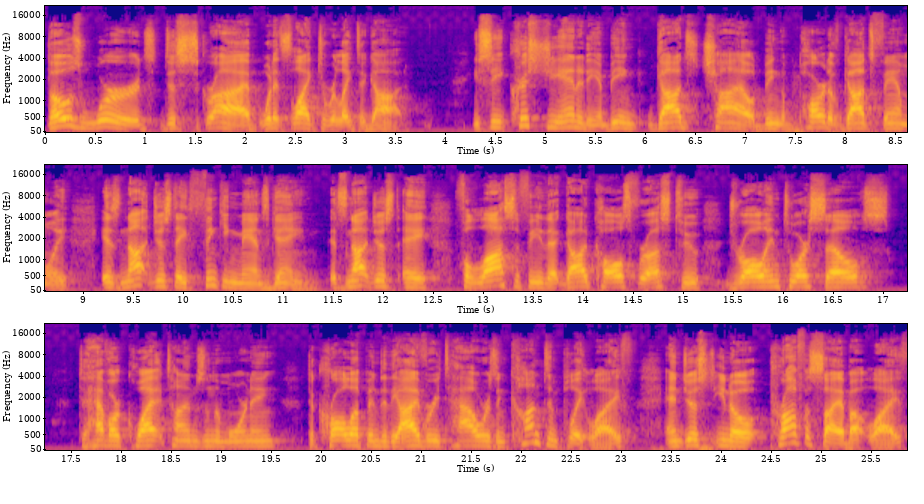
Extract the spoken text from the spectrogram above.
Those words describe what it's like to relate to God. You see, Christianity and being God's child, being a part of God's family, is not just a thinking man's game. It's not just a philosophy that God calls for us to draw into ourselves, to have our quiet times in the morning, to crawl up into the ivory towers and contemplate life and just, you know, prophesy about life.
